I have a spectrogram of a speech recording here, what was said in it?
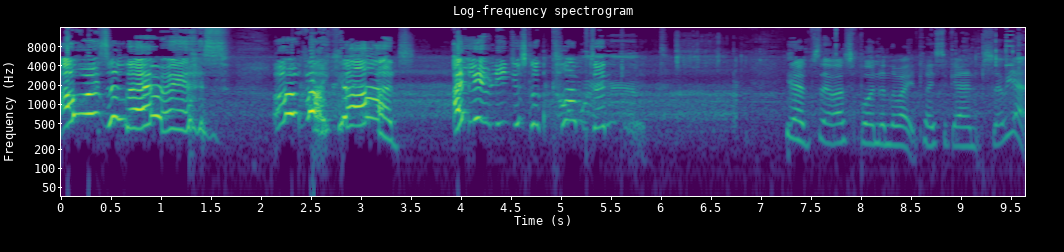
That was hilarious! Oh my I literally just got clumped into it. Yeah, so I spawned in the right place again. So yeah.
